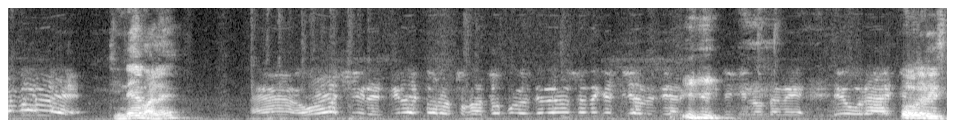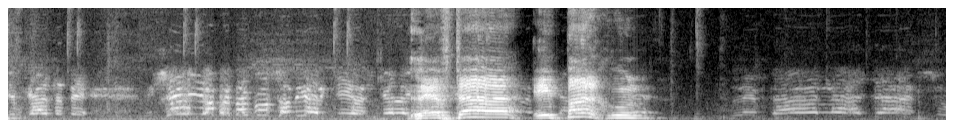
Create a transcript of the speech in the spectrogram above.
έβαλε. Την έβαλε; Ε, όχι ρε, τι λέει τώρα, ο Τσοχατζόπουλος δεν έδωσε 10.000 διαρκείας και γινόταν η ουράκη Ορίστε. και βγάζατε 1.500 διαρκείας και έλεγε Λεφτά υπάρχουν. Λεφτά να γεια σου.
